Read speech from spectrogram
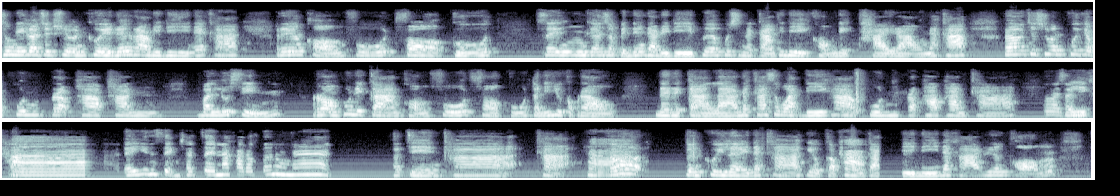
ช่วงนี้เราจะชวนคุยเรื่องราวดีๆนะคะ เรื่องของ Food for Good ซึ่งก็จะเป็นเรื่องราวดีๆ เพื่อโภชนาการที่ดีของเด็กไทยเรานะคะ เราจะชวนคุยกับคุณประภาพันธ์บรรลุสิน รองผู้อำนวยการของ Food for Good ตอนนี้อยู่กับเราในรายการแล้วนะคะ สวัสดีค่ะ คุณประภาพันธ์คะสวัสสวัสดีดีค่ะค่ะ ได้ยินเสียงชัดเจนนะคะ ดรนงนาถชัดเจนค่ะ ค่ะค่ะก็ ชวนคุยเลยนะคะ เกี่ยวกับโครค่ะงการปีนี้นะคะ เรื่องของ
